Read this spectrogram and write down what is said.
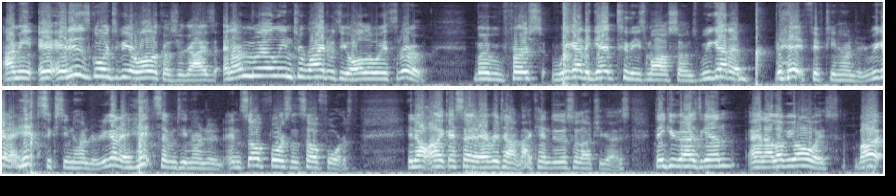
I mean, it, it is going to be a roller coaster, guys, and I'm willing to ride with you all the way through. But first, we got to get to these milestones. We got to hit 1,500. We got to hit 1,600. We got to hit 1,700, and so forth and so forth. You know, like I said every time, I can't do this without you guys. Thank you guys again, and I love you always. Bye.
